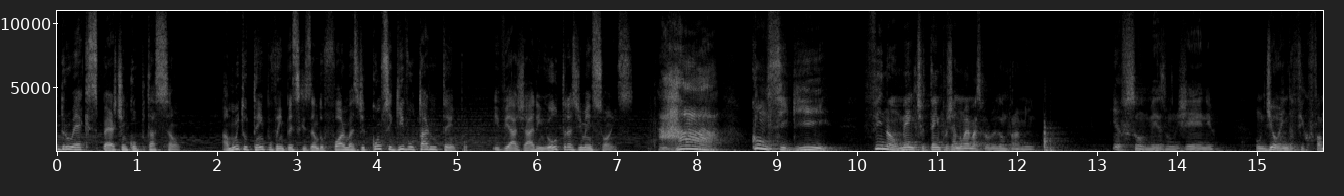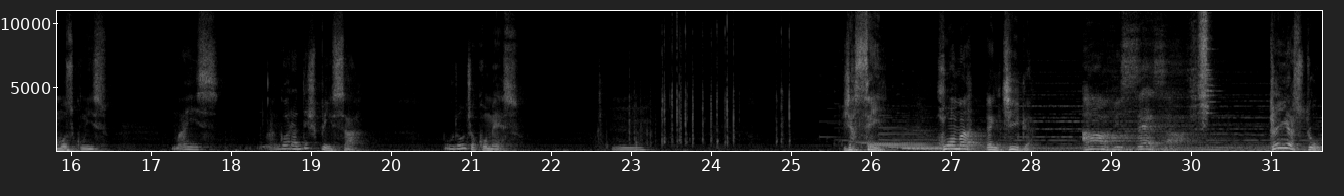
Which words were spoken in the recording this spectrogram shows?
Pedro é expert em computação. Há muito tempo vem pesquisando formas de conseguir voltar no tempo e viajar em outras dimensões. Ahá! Consegui! Finalmente o tempo já não é mais problema pra mim. Eu sou mesmo um gênio. Um dia eu ainda fico famoso com isso. Mas agora deixa eu pensar. Por onde eu começo? Hum... Já sei! Roma Antiga. Ave César! Quem és tu?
